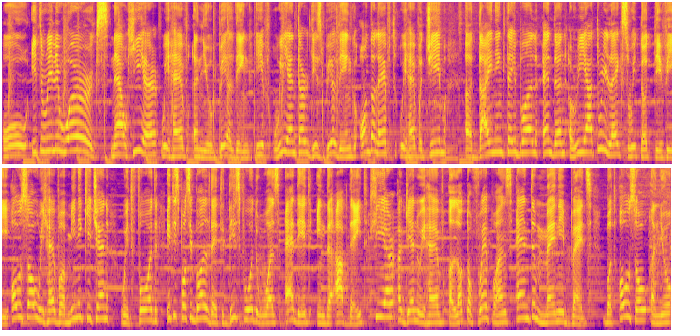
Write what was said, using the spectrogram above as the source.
Oh, it really works! Now here we have a new building. If we enter this building, on the left we have a gym, a dining table and an area to relax with a TV. Also we have a mini kitchen with food. It is possible that this food was added in the update. Here again we have a lot of weapons and many beds, but also a new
